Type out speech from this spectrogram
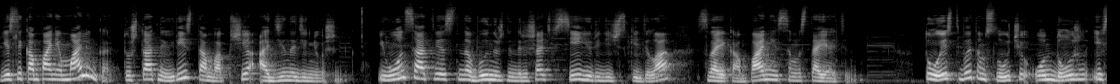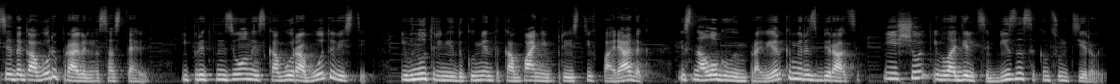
Если компания маленькая, то штатный юрист там вообще один-одинешенек. И он, соответственно, вынужден решать все юридические дела своей компании самостоятельно. То есть в этом случае он должен и все договоры правильно составить, и претензионно-исковую работу вести, и внутренние документы компании привести в порядок, и с налоговыми проверками разбираться, и еще и владельца бизнеса консультировать.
